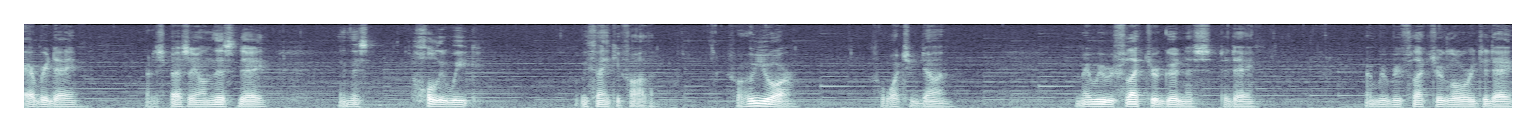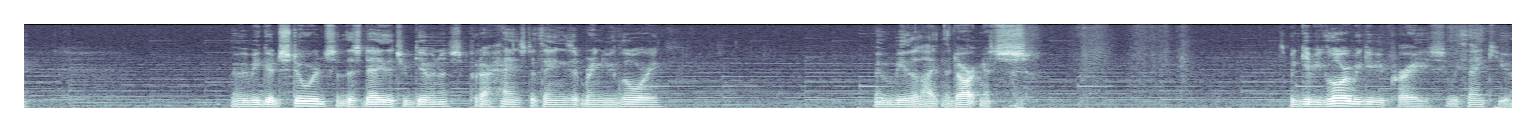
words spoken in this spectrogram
every day, but especially on this day, in this Holy Week. We thank you, Father, for who you are, for what you've done. May we reflect your goodness today. May we reflect your glory today. May we be good stewards of this day that you've given us. Put our hands to things that bring you glory. May we be the light in the darkness. As we give you glory, we give you praise. We thank you.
